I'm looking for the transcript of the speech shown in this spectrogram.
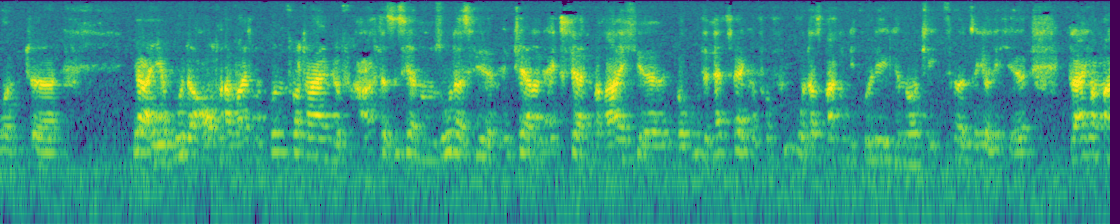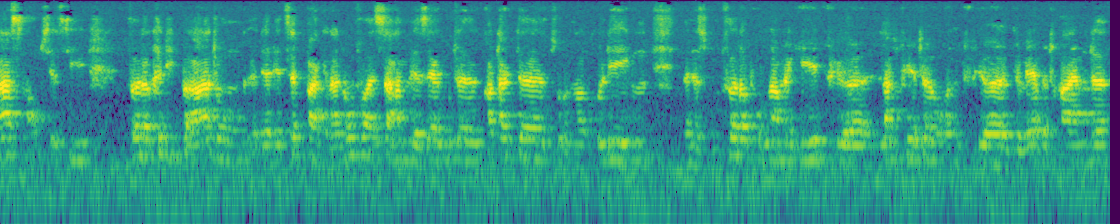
und äh, ja, hier wurde auch nach weiteren Kundenvorteilen gefragt. Es ist ja nun so, dass wir im internen und externen Bereich äh, über gute Netzwerke verfügen und das machen die Kollegen in Neunkirchen sicherlich äh, gleichermaßen, ob es jetzt die Förderkreditberatung der DZ Bank in Hannover ist, da haben wir sehr gute Kontakte zu unseren Kollegen, wenn es um Förderprogramme geht für Landwirte und für Gewerbetreibende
